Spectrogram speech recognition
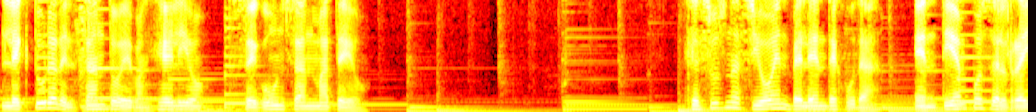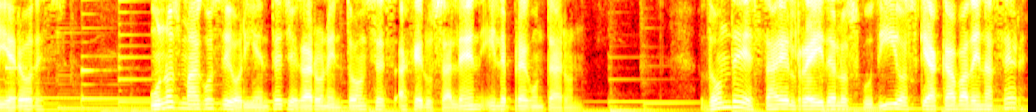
Lectura del Santo Evangelio según San Mateo. Jesús nació en Belén de Judá, en tiempos del rey Herodes. Unos magos de Oriente llegaron entonces a Jerusalén y le preguntaron, ¿Dónde está el rey de los judíos que acaba de nacer?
